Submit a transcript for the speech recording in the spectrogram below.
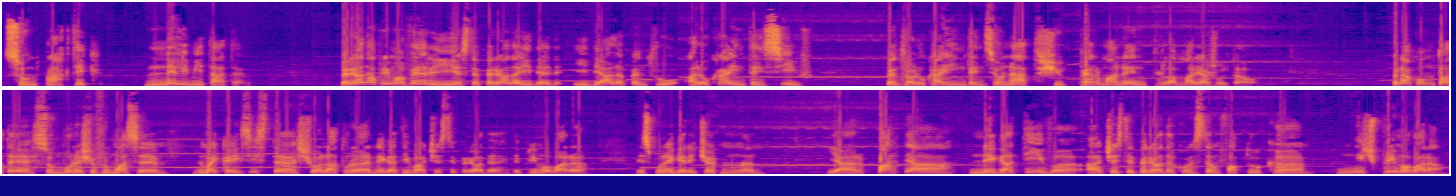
sunt practic nelimitate. Perioada primăverii este perioada ide- ideală pentru a lucra intensiv, pentru a lucra intenționat și permanent la mariajul tău. Până acum toate sunt bune și frumoase, numai că există și o latură negativă a acestei perioade de primăvară, îi spune Gary Chapman, iar partea negativă a acestei perioade constă în faptul că nici primăvara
